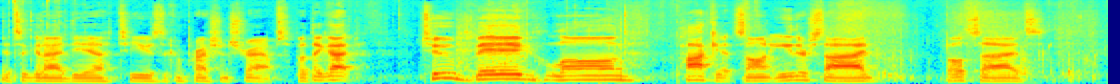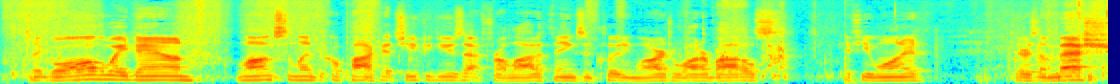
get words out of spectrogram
it's a good idea to use the compression straps. But they got two big, long pockets on either side, both sides. They go all the way down long cylindrical pockets. You could use that for a lot of things, including large water bottles if you wanted. There's a mesh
